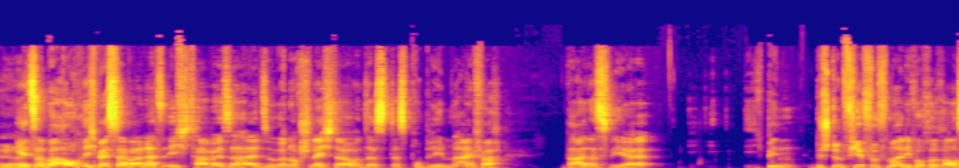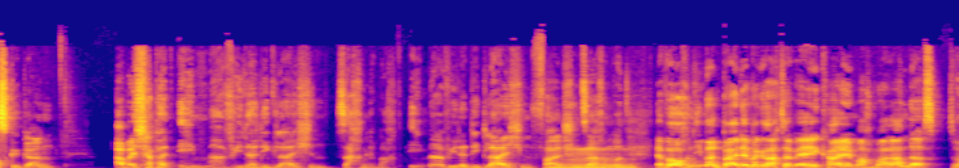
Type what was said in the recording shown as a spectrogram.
ja. Jetzt aber auch nicht besser waren als ich, teilweise halt sogar noch schlechter. Und das, das Problem einfach war, dass wir, ich bin bestimmt vier, fünf Mal die Woche rausgegangen aber ich habe halt immer wieder die gleichen Sachen gemacht. Immer wieder die gleichen falschen mm. Sachen. Und da war auch niemand bei, der mal gesagt hat, ey Kai, mach mal anders. So,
